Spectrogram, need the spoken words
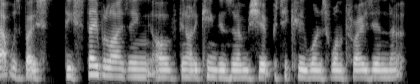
that was both destabilizing of the United Kingdom's membership, particularly once one throws in that,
